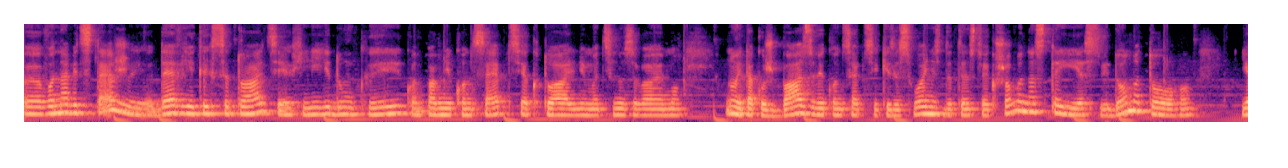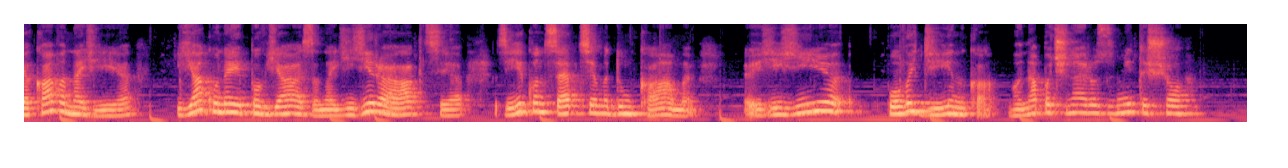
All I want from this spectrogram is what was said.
е, вона відстежує, де в яких ситуаціях її думки, певні концепції актуальні, ми це називаємо. Ну і також базові концепції, які засвоєні з дитинства. Якщо вона стає свідома того, яка вона є, як у неї пов'язана її реакція з її концепціями, думками, е, її поведінка, вона починає розуміти, що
